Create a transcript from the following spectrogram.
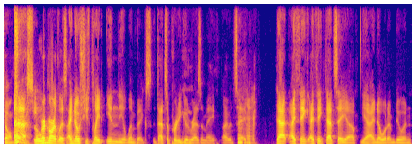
Don't think so. regardless, I know she's played in the Olympics. That's a pretty good Mhm. resume, I would say Mhm. that I think I think that's a uh, yeah I know what I'm doing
